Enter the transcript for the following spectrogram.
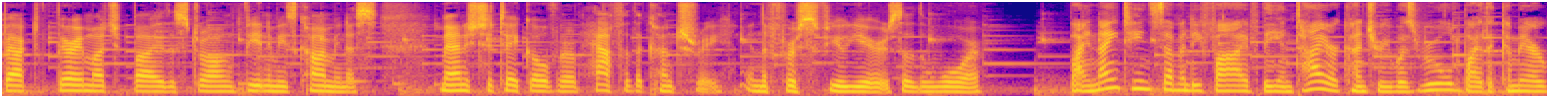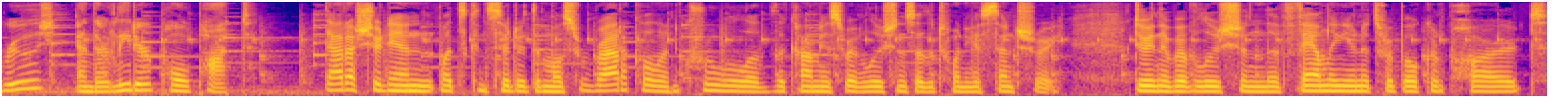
backed very much by the strong Vietnamese communists, managed to take over half of the country in the first few years of the war. By 1975, the entire country was ruled by the Khmer Rouge and their leader Pol Pot. That ushered in what's considered the most radical and cruel of the communist revolutions of the 20th century. During the revolution, the family units were broken apart,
